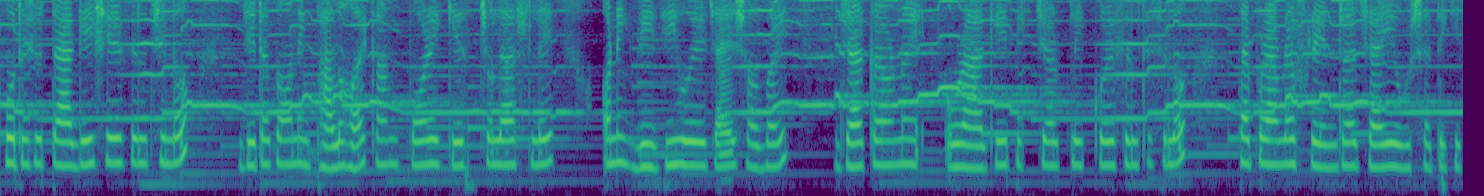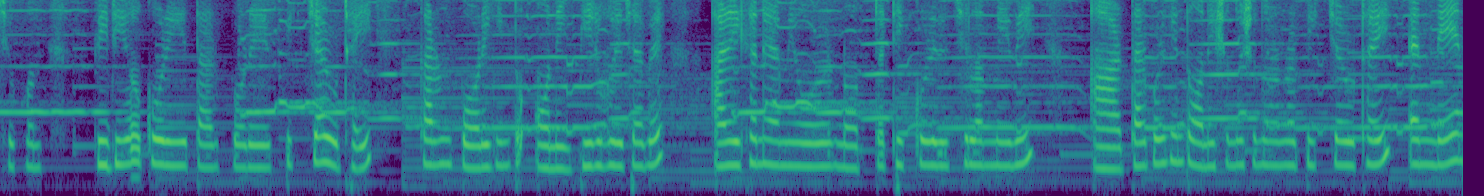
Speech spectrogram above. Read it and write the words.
ফটোশ্যুটটা আগেই সেরে ফেলছিল। যেটা তো অনেক ভালো হয়, কারণ পরে গেস্ট চলে আসলে অনেক বিজি হয়ে যায় সবাই। যার কারণে ওরা আগেই পিকচার ক্লিক করে ফেলতেছিল। তারপর আমরা ফ্রেন্ডরা যাই, ওর সাথে কিছুক্ষণ ভিডিও করি, তারপরে পিকচার উঠাই। কারণ পরে কিন্তু অনেক ভিড় হয়ে যাবে। আর এখানে আমি ওর নটটা ঠিক করে দিচ্ছিলাম মেবি আর তারপরে কিন্তু অনেক সুন্দর সুন্দর আমরা পিকচার উঠাই। অ্যান্ড দেন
